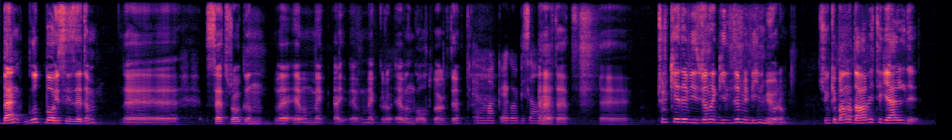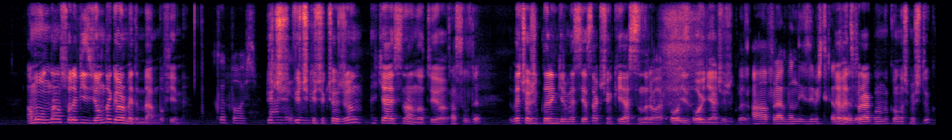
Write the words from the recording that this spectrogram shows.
Ben Good Boys izledim. Ee, Seth Rogen ve Evan, Mac, ay, Evan, McGraw, Evan Goldberg'tü. Evan McGregor bizi anladı. Evet evet. Ee, Türkiye'de vizyona girdi mi bilmiyorum. Çünkü bana daveti geldi. Ama ondan sonra vizyonda görmedim ben bu filmi. Good Boys. Ben Üç, üç küçük çocuğun hikayesini anlatıyor. Nasıldı? Ve çocukların girmesi yasak çünkü yaş sınırı var. O iz- oynayan çocukların. Aa fragmanını izlemiştik hatırladım. Evet fragmanını konuşmuştuk.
